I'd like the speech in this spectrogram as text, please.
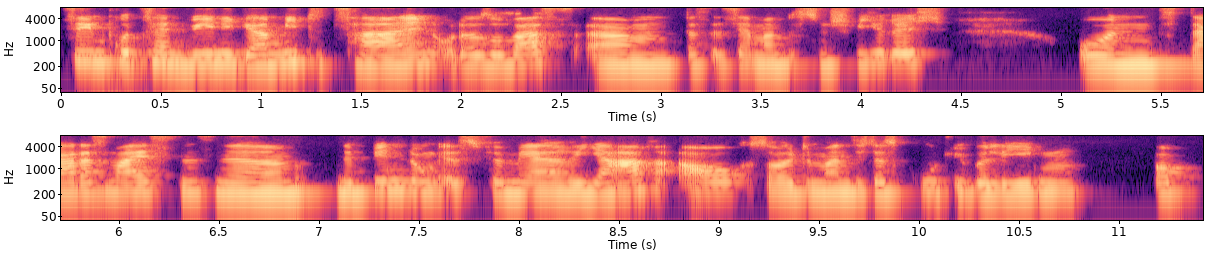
10 Prozent weniger Miete zahlen oder sowas. Ähm, das ist ja mal ein bisschen schwierig. Und da das meistens eine, eine Bindung ist für mehrere Jahre auch, sollte man sich das gut überlegen, ob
